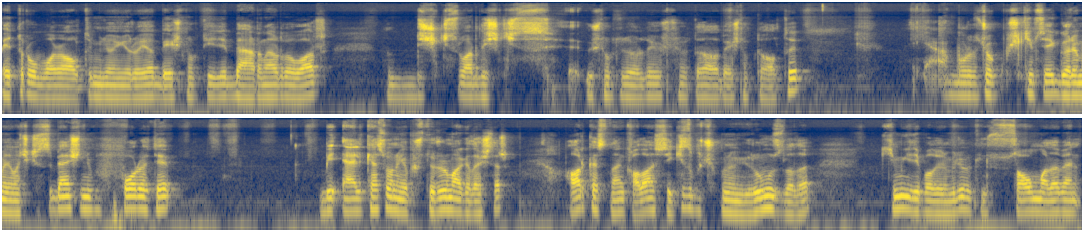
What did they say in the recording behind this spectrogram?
Petro var 6 milyon euroya. 5.7 Bernardo var. Dişkis var Dişkis. 3.4'e 3.6 5.6. Ya burada çok şey kimseyi göremedim açıkçası. Ben şimdi Forvet'e bir El Cason'u yapıştırıyorum arkadaşlar. Arkasından kalan 8.5 milyon euromuzla da kimi gidip alıyorum biliyor musunuz? Savunmada ben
